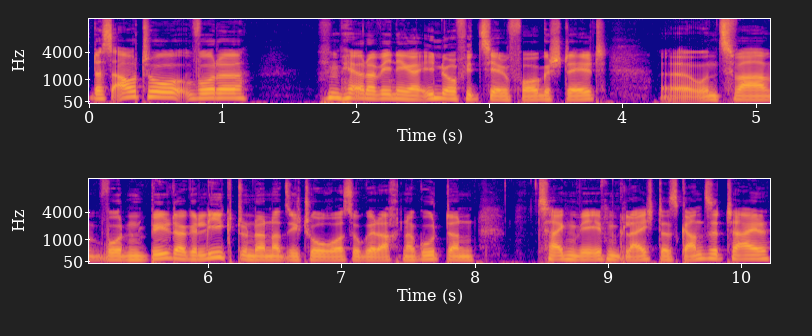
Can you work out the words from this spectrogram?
das Auto wurde mehr oder weniger inoffiziell vorgestellt. Äh, und zwar wurden Bilder geleakt und dann hat sich Toro Rosso gedacht, na gut, dann zeigen wir eben gleich das ganze Teil.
